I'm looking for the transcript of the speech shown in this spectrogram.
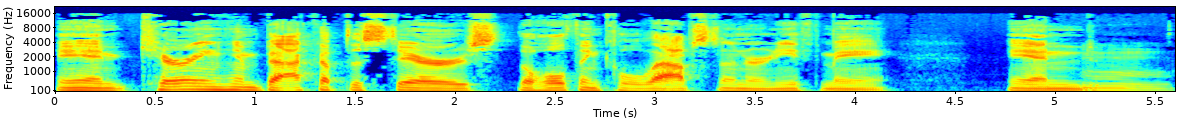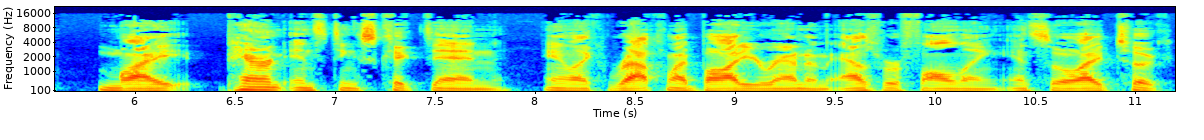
And carrying him back up the stairs, the whole thing collapsed underneath me, and hmm. my parent instincts kicked in and like wrapped my body around him as we're falling. And so I took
